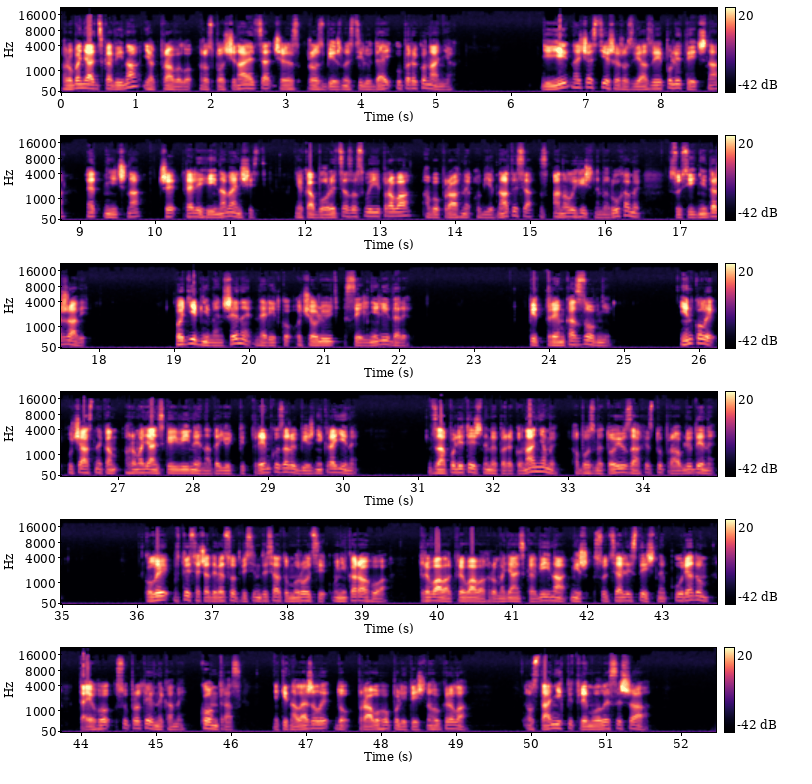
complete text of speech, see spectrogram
Громадянська війна, як правило, розпочинається через розбіжності людей у переконаннях. Її найчастіше розв'язує політична, етнічна чи релігійна меншість, яка бореться за свої права або прагне об'єднатися з аналогічними рухами в сусідній державі. Подібні меншини нерідко очолюють сильні лідери. Підтримка ззовні. Інколи учасникам громадянської війни надають підтримку зарубіжні країни за політичними переконаннями або з метою захисту прав людини. Коли в 1980 році у Нікарагуа тривала кривава громадянська війна між соціалістичним урядом та його супротивниками Контрас, які належали до правого політичного крила, останніх підтримували США.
